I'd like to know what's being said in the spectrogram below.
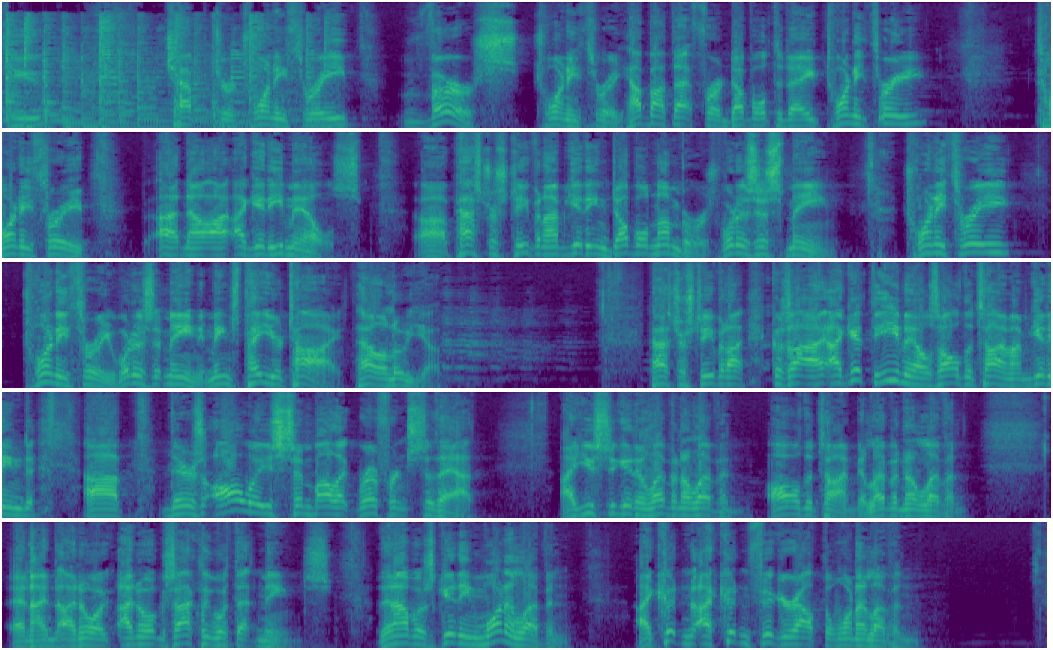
Matthew chapter 23, verse 23. How about that for a double today? 23, 23. Uh, now, I, I, get emails. Uh, Pastor Stephen, I'm getting double numbers. What does this mean? 23, 23. What does it mean? It means pay your tithe. Hallelujah. Pastor Stephen, because I, I, I, get the emails all the time. I'm getting, uh, there's always symbolic reference to that. I used to get 1111 all the time, 1111. And I, I, know, I know exactly what that means. Then I was getting 111. I couldn't, I couldn't figure out the 111.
